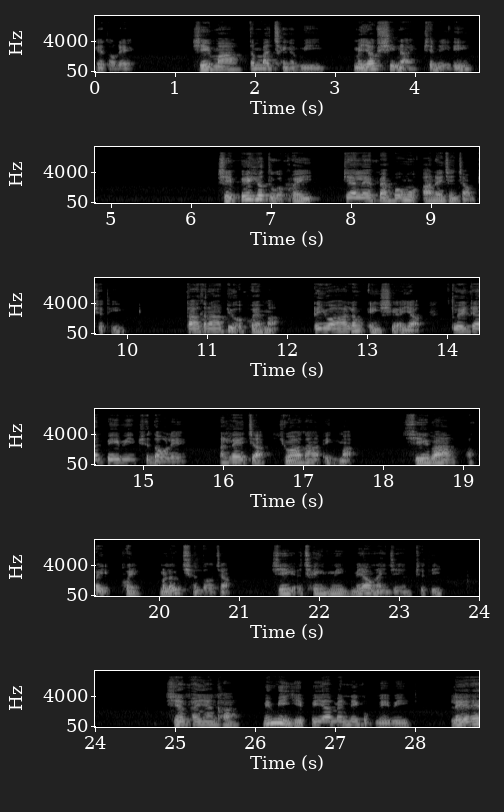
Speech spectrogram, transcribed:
ခဲ့တော်လဲရေမာတတ်မှတ်ချိန်အမီ မရောက်ရှိနိုင်ဖြစ်နေသည်ရေပေးလွတ်သူအဖွဲ့၏ပြန်လည်ပံ့ပိုးမှုအားနည်းခြင်းကြောင့်ဖြစ်သည်သာသနာပြုအဖွဲ့မှတရွာလုံးအိမ်ရှိအယောက်တွေ့တန်းပေးပြီးဖြစ်တော်လဲအလှဲ့ကျရွာသားအိမ်မှရေပါအပိတ်ဖွင့်မလုပ်ချင်သောကြောင့်ရေအချိန်မီမရောက်နိုင်ခြင်းဖြစ်သည်ရန်ဖန်ရန်ခါမိမိရေပေးရမယ့်နေ့ကိုမေးပြီးလဲထဲ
